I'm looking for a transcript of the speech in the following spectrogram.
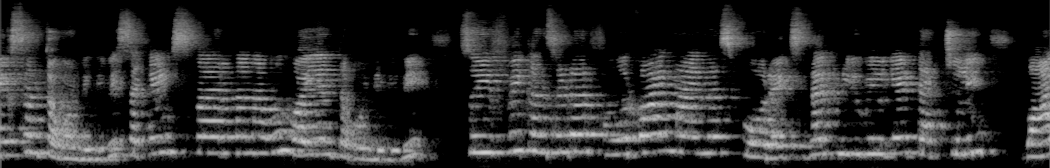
ಎಕ್ಸ್ ಅಂತ ತಗೊಂಡಿದೀವಿ ಸೆಕೆಂಡ್ ಸ್ಕ್ವೇರ್ ನ ನಾವು ವೈ ಅಂತ ತಗೊಂಡಿದೀವಿ ಸೊ ಇಫ್ ವಿ ಕನ್ಸಿಡರ್ ಫೋರ್ ವೈ ಮೈನಸ್ ಫೋರ್ ಎಕ್ಸ್ ದೆನ್ ಯು ವಿಲ್ ಗೆಟ್ ಆಕ್ಚುಲಿ ವೈ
